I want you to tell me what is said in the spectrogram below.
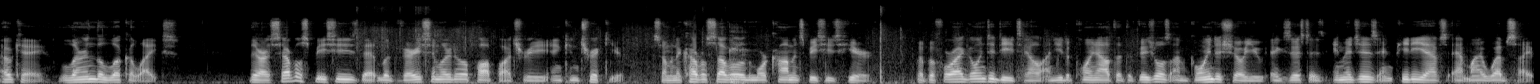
Okay, learn the lookalikes. There are several species that look very similar to a pawpaw tree and can trick you, so I'm going to cover several of the more common species here. But before I go into detail, I need to point out that the visuals I'm going to show you exist as images and PDFs at my website.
